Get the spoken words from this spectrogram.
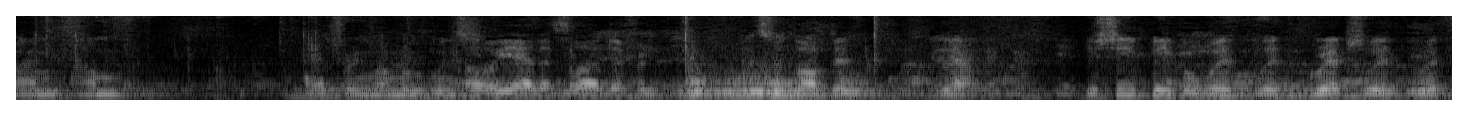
I'm, I'm altering my movements. Oh yeah, that's a lot different. It's a lot different. Yeah. You see people with, with grips with, with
